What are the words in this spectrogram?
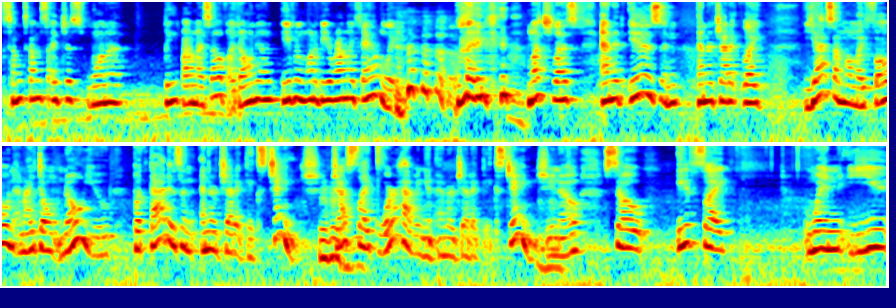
sometimes I just want to be by myself. I don't even want to be around my family. like much less and it is an energetic like yes, I'm on my phone and I don't know you, but that is an energetic exchange. Mm-hmm. Just like we're having an energetic exchange, you mm-hmm. know? So it's like when you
